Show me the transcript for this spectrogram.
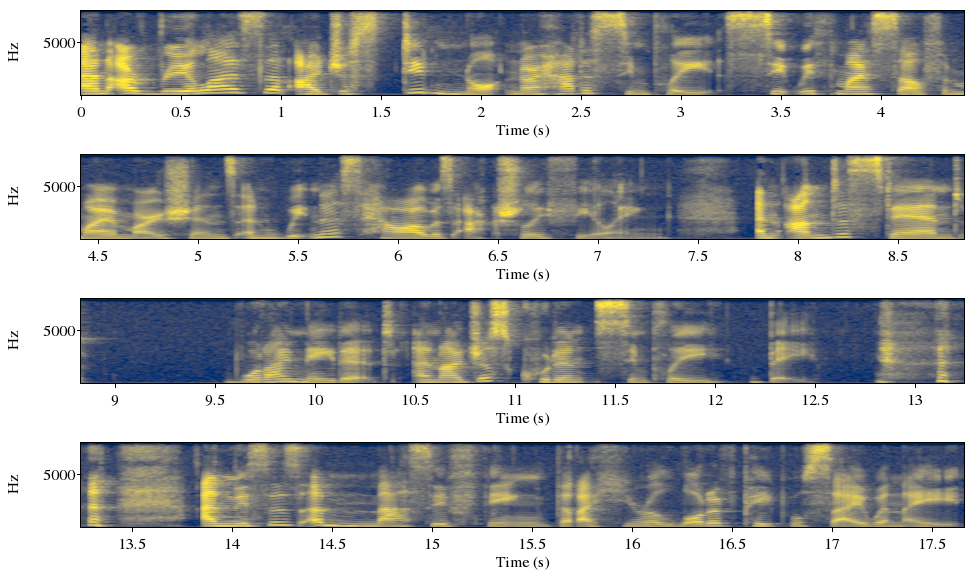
And I realized that I just did not know how to simply sit with myself and my emotions and witness how I was actually feeling and understand what I needed. And I just couldn't simply be. and this is a massive thing that I hear a lot of people say when they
